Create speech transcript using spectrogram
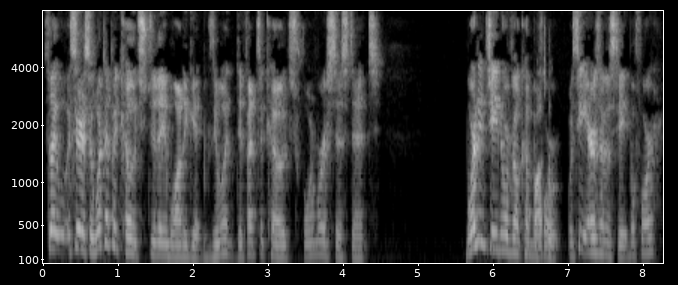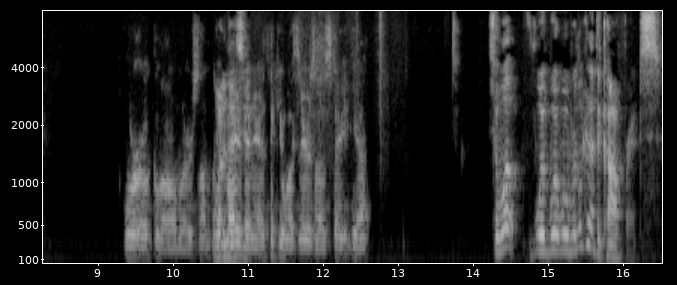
So seriously, what type of coach do they want to get? Because they want defensive coach, former assistant. Where did Jay Norvell come before? Was he Arizona State before? Or Oklahoma or something. One it might have been. I think it was Arizona State. Yeah. So what? When we're looking at the conference,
